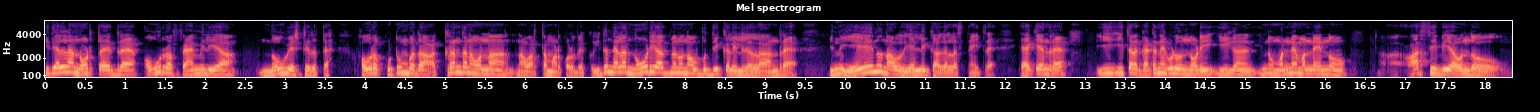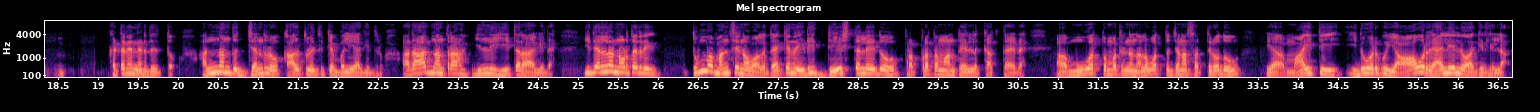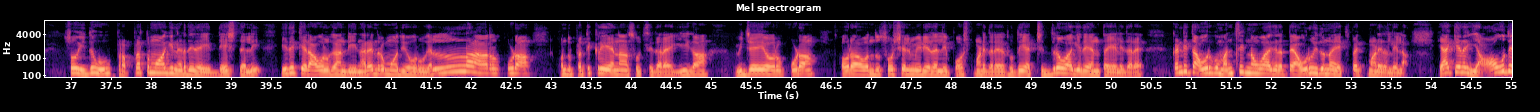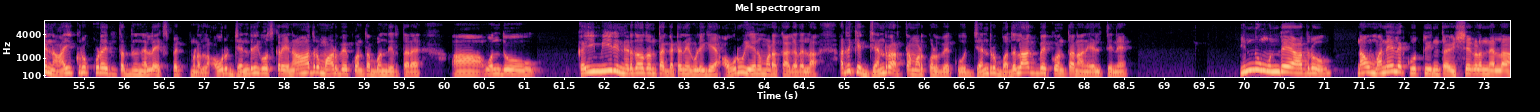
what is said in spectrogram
ಇದೆಲ್ಲ ನೋಡ್ತಾ ಇದ್ದರೆ ಅವರ ಫ್ಯಾಮಿಲಿಯ ನೋವು ಎಷ್ಟಿರುತ್ತೆ? ಅವರ ಕುಟುಂಬದ ಅಕ್ರಂದನವನ್ನು ನಾವು ಅರ್ಥ ಮಾಡ್ಕೊಳ್ಬೇಕು. ಇದನ್ನೆಲ್ಲ ನೋಡಿ ಆದಮೇಲೂ ನಾವು ಬುದ್ಧಿ ಕಲೀಲಿಲ್ಲ ಅಂದರೆ ಇನ್ನು ಏನು ನಾವು ಹೇಳಲಿಕ್ಕಾಗಲ್ಲ ಸ್ನೇಹಿತರೆ. ಯಾಕೆ ಅಂದರೆ ಈ ಈ ಥರ ಘಟನೆಗಳು ನೋಡಿ ಈಗ ಇನ್ನು ಮೊನ್ನೆ ಮೊನ್ನೆ ಇನ್ನು ಆರ್ ಸಿ ಬಿಯ ಒಂದು ಘಟನೆ ನಡೆದಿತ್ತು. ಹನ್ನೊಂದು ಜನರು ಕಾಲು ತುಳಿತಕ್ಕೆ ಬಲಿಯಾಗಿದ್ದರು ಅದಾದ ನಂತರ ಇಲ್ಲಿ ಈ ಥರ ಆಗಿದೆ. ಇದೆಲ್ಲ ನೋಡ್ತಾ ಇದ್ರೆ ತುಂಬ ಮನಸ್ಸಿಗೆ ನೋವಾಗುತ್ತೆ. ಯಾಕೆಂದರೆ ಇಡೀ ದೇಶದಲ್ಲೇ ಇದು ಪ್ರಪ್ರಥಮ ಅಂತ ಹೇಳಲಿಕ್ಕಾಗ್ತಾ ಇದೆ. ಮೂವತ್ತೊಂಬತ್ತರಿಂದ ನಲವತ್ತು ಜನ ಸತ್ತಿರೋದು ಯಾ ಮಾಹಿತಿ ಇದುವರೆಗೂ ಯಾವ ರ್ಯಾಲಿಯಲ್ಲೂ ಆಗಿರಲಿಲ್ಲ. ಸೊ, ಇದು ಪ್ರಪ್ರಥಮವಾಗಿ ನಡೆದಿದೆ ಈ ದೇಶದಲ್ಲಿ. ಇದಕ್ಕೆ ರಾಹುಲ್ ಗಾಂಧಿ, ನರೇಂದ್ರ ಮೋದಿ ಅವರು ಎಲ್ಲರೂ ಕೂಡ ಒಂದು ಪ್ರತಿಕ್ರಿಯೆಯನ್ನು ಸೂಚಿಸಿದ್ದಾರೆ. ಈಗ ವಿಜಯ್ ಅವರು ಕೂಡ ಅವರ ಒಂದು ಸೋಷಿಯಲ್ ಮೀಡಿಯಾದಲ್ಲಿ ಪೋಸ್ಟ್ ಮಾಡಿದ್ದಾರೆ. ಹೃದಯ ಛಿದ್ರವಾಗಿದೆ ಅಂತ ಹೇಳಿದ್ದಾರೆ. ಖಂಡಿತ ಅವ್ರಿಗೂ ಮನಸ್ಸಿಗೆ ನೋವಾಗಿರುತ್ತೆ. ಅವರು ಇದನ್ನು ಎಕ್ಸ್ಪೆಕ್ಟ್ ಮಾಡಿರಲಿಲ್ಲ. ಯಾಕೆಂದರೆ ಯಾವುದೇ ನಾಯಕರು ಕೂಡ ಇಂಥದ್ದನ್ನೆಲ್ಲ ಎಕ್ಸ್ಪೆಕ್ಟ್ ಮಾಡಲ್ಲ. ಅವರು ಜನರಿಗೋಸ್ಕರ ಏನಾದರೂ ಮಾಡಬೇಕು ಅಂತ ಬಂದಿರ್ತಾರೆ. ಒಂದು ಕೈ ಮೀರಿ ನಡೆದೋದಂಥ ಘಟನೆಗಳಿಗೆ ಅವರು ಏನು ಮಾಡೋಕ್ಕಾಗೋದಲ್ಲ. ಅದಕ್ಕೆ ಜನರು ಅರ್ಥ ಮಾಡ್ಕೊಳ್ಬೇಕು, ಜನರು ಬದಲಾಗಬೇಕು ಅಂತ ನಾನು ಹೇಳ್ತೀನಿ. ಇನ್ನು ಮುಂದೆ ಆದರೂ ನಾವು ಮನೆಯಲ್ಲೇ ಕೂತು ಇಂಥ ವಿಷಯಗಳನ್ನೆಲ್ಲ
